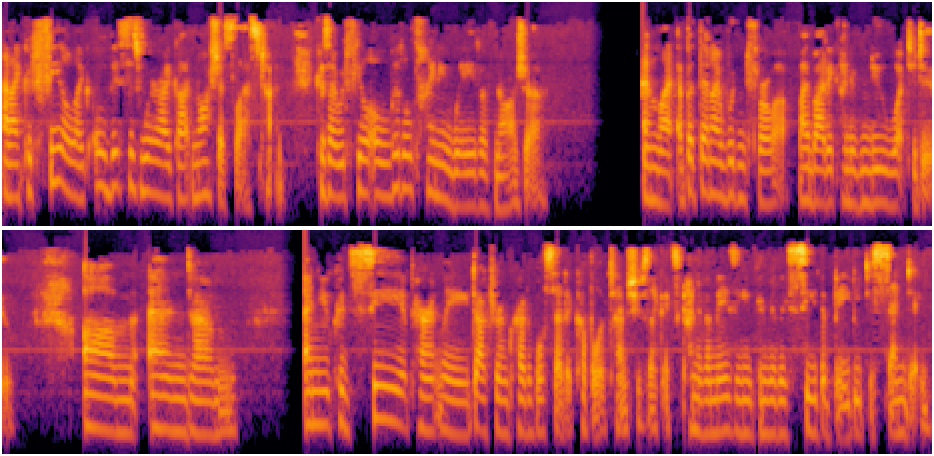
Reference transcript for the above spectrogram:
And I could feel like, oh, this is where I got nauseous last time. Because I would feel a little tiny wave of nausea. And like, but then I wouldn't throw up. My body kind of knew what to do. Um, and, um, and you could see apparently Dr. Incredible said a couple of times, she was like, it's kind of amazing. You can really see the baby descending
